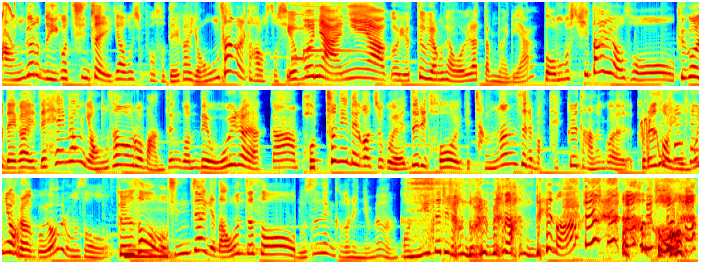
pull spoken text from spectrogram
나 안 그래도 이거 진짜 얘기하고 싶어서 내가 영상을 다뤘어. 씨. 유부녀 아니에요 하고 유튜브 영상 올렸단 말이야. 너무 시달려서 그걸 내가 이제 해명 영상으로 만든 건데 오히려 약간 버튼이 돼가지고 애들이 더 이렇게 장난스레 막 댓글 다는 거야. 그래서 유부녀라고요? 이러면서. 그래서 음. 진지하게 나 혼자서 무슨 생각을 했냐면 언니들이랑 놀면 안 되나?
